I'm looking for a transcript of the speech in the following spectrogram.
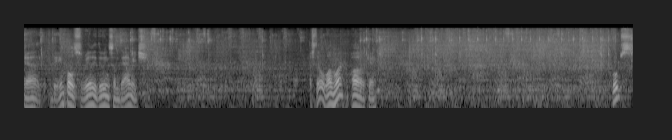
Yeah, the impulse really doing some damage. Still one more? Oh, okay. Oops.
